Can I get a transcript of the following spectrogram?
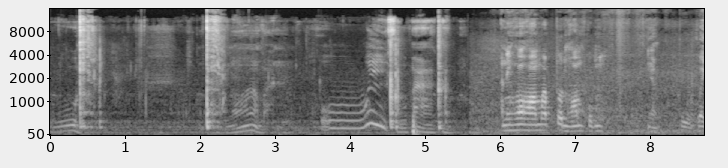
อู้เนาะบานโอ้ยสูผ้าครับ อันนี้หัวหอมครับต้นหอมผมเนี่ยปลูกไว้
